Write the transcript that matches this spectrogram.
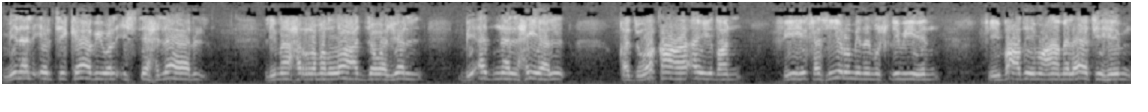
من الارتكاب والاستحلال لما حرم الله عز وجل بأدنى الحيل. قد وقع أيضا فيه كثير من المسلمين في بعض معاملاتهم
